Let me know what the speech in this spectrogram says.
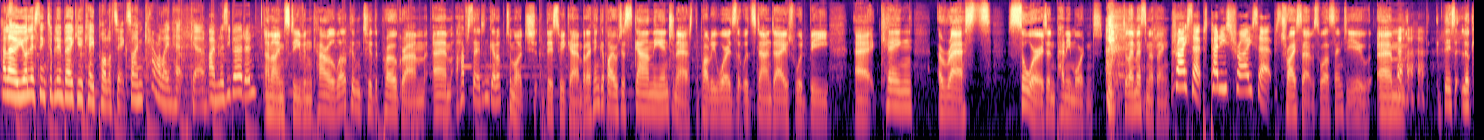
Hello, you're listening to Bloomberg UK Politics. I'm Caroline Hepker. I'm Lizzy Burden. And I'm Stephen Carroll. Welcome to the programme. Um, I have to say, I didn't get up to much this weekend, but I think if I were to scan the internet, the probably words that would stand out would be uh, king, arrests, sword, and Penny Mordaunt. Did I miss anything? triceps, Penny's triceps. Triceps. Well, same to you. Um, this look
